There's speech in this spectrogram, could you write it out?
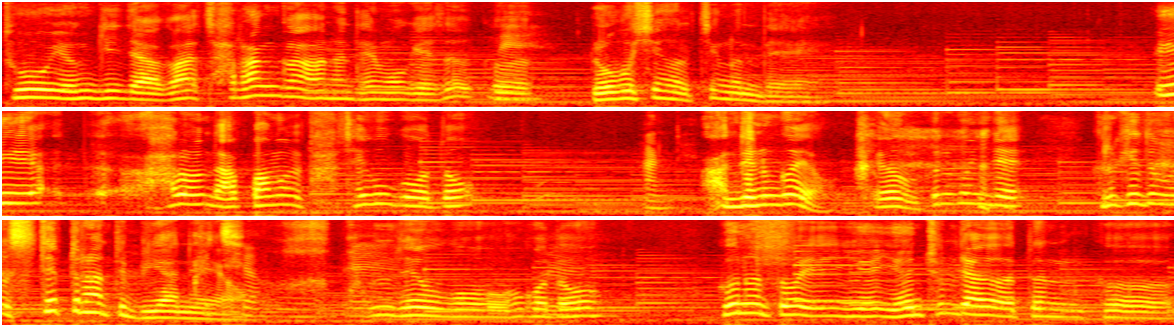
두 연기자가 사랑가 하는 대목에서 그 네. 로브싱을 찍는데 이 하루 낮밤을 다 세우고도 안 돼. 안 되는 거예요. 영. 그리고 이제 그렇게 되면 스탭들한테 미안해요. 밤 세우고 하고도 그거는 또이 연출자 어떤 그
